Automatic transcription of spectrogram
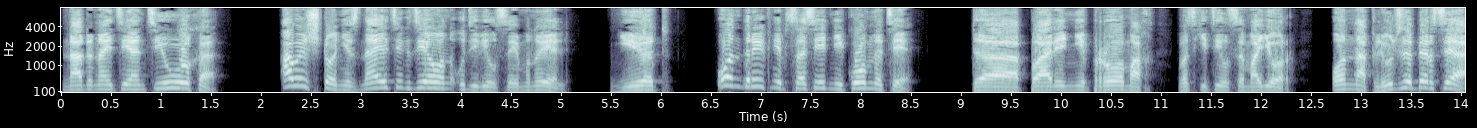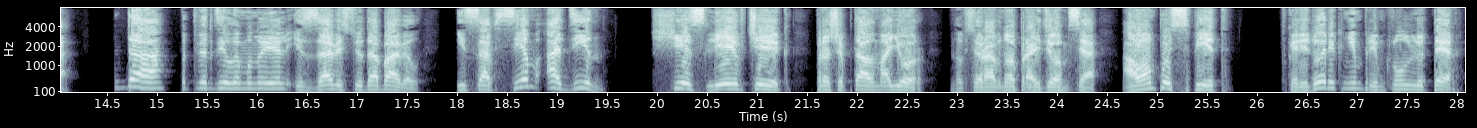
«Надо найти Антиоха». «А вы что, не знаете, где он?» — удивился Эммануэль. «Нет». «Он дрыхнет в соседней комнате». «Да, парень не промах», — восхитился майор. «Он на ключ заперся?» «Да», — подтвердил Эммануэль и с завистью добавил. «И совсем один». «Счастливчик!» — прошептал майор. «Но все равно пройдемся, а он пусть спит». В коридоре к ним примкнул Лютер.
